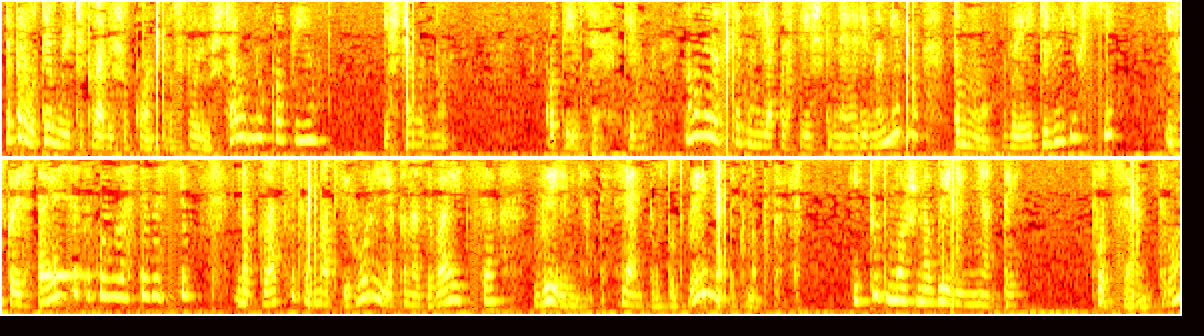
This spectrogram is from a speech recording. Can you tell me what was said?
Тепер, утримуючи клавішу Ctrl, створюю ще одну копію і ще одну копію цих фігур. Ну, вони розкидані якось трішки нерівномірно, тому виділю їх всі і скористаюся такою властивістю на вкладці формат фігури, яка називається Вирівняти. Гляньте, отут вирівняти кнопка. І тут можна вирівняти по центру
